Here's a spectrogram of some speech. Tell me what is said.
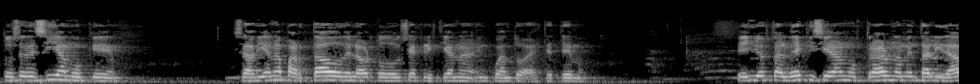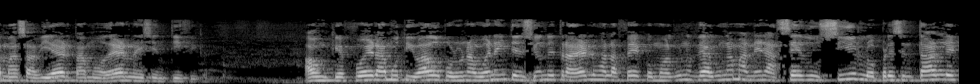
Entonces decíamos que se habían apartado de la ortodoxia cristiana en cuanto a este tema. Ellos tal vez quisieran mostrar una mentalidad más abierta, moderna y científica, aunque fuera motivado por una buena intención de traerlos a la fe, como algunos, de alguna manera seducirlo, presentarle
